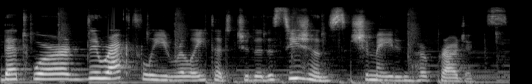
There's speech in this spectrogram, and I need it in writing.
that were directly related to the decisions she made in her projects.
